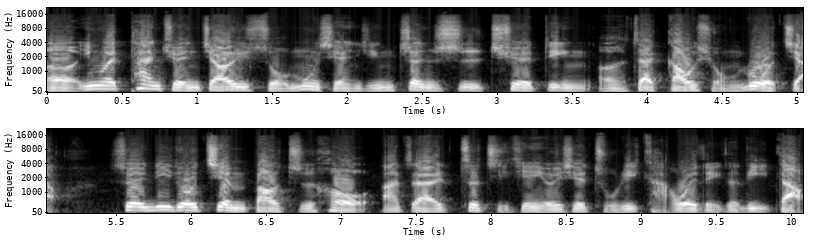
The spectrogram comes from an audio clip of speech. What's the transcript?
呃，因为碳权交易所目前已经正式确定，呃，在高雄落脚，所以利多见报之后啊，在这几天有一些主力卡位的一个力道，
